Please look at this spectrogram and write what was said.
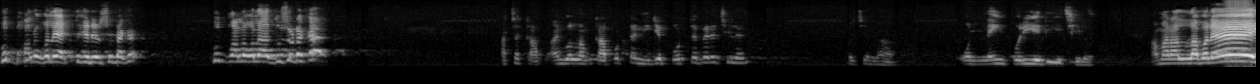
খুব ভালো হলে এক থেকে দেড়শো টাকা। খুব ভালো হলে আর দুশো টাকা। আচ্ছা আমি বললাম কাপড়টা নিজে পরতে পেরেছিলেন? বলছে না ও নেই পরিয়ে দিয়েছিল। আমার আল্লাহ বলে "এই,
